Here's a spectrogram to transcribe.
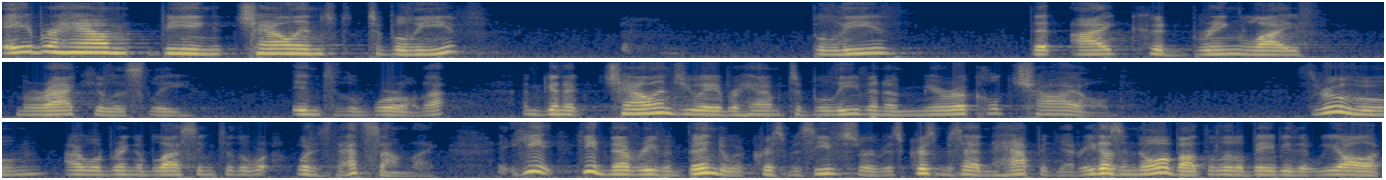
Abraham being challenged to believe? Believe that I could bring life miraculously into the world. I, am going to challenge you, Abraham, to believe in a miracle child through whom I will bring a blessing to the world. What does that sound like? He, he'd never even been to a Christmas Eve service. Christmas hadn't happened yet. Or he doesn't know about the little baby that we all are,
